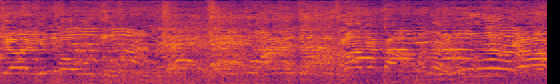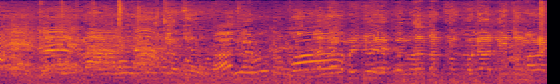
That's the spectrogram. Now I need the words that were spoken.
ત્યાં એક બાવો છો તો આવે તો કોઠા લેતા કોઠા જતો અને પછી પંદર લાખનો પગાર લીધો મારા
